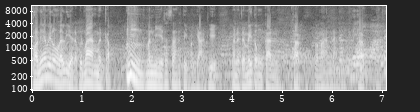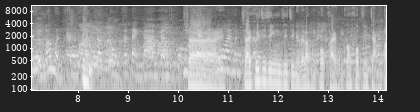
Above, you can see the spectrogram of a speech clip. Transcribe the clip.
ขออนุญาตไม่ลงรายละเอียดอะเป็นว่าเหมือนกับ มันมีทัศนคติบางอย่างที่มันอาจจะไม่ตรงกันครับประมาณนั้นครับ จะเห็นว่าเหมือนถึงจะตรงจะแต่งงานกันมีใช่แฟนแล้วด้วยมันใช่คือจริงๆจริงๆเนี่ยเวลาผมคบใครผมก็คบจริงจังต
